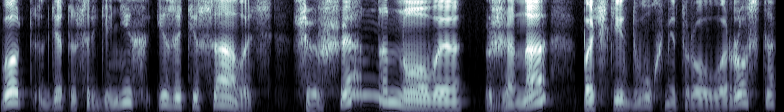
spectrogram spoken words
Вот где-то среди них и затесалась совершенно новая жена почти двухметрового роста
